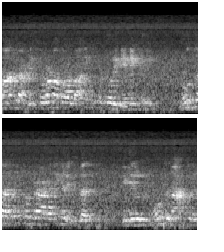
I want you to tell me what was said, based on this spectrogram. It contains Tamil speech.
இன்னும் ஆந்திராவில் கொரோனாவால் பாதிக்கப்பட்டோரின் எண்ணிக்கை நூற்று அறுபத்தி ஒன்றாக அதிகரித்துள்ளது. இதில் மூன்று நாற்பது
